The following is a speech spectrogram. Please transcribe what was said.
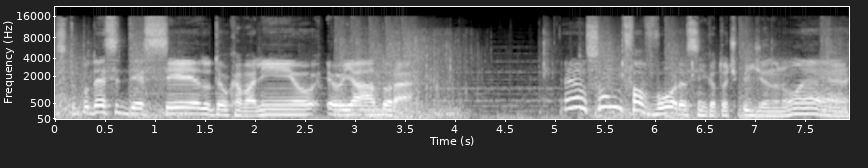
Se tu pudesse descer do teu cavalinho, eu ia adorar. É só um favor, assim, que eu tô te pedindo, não é...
